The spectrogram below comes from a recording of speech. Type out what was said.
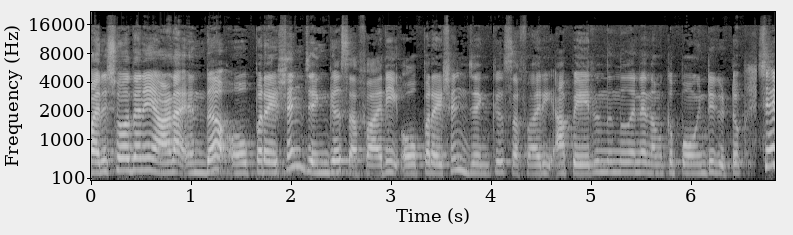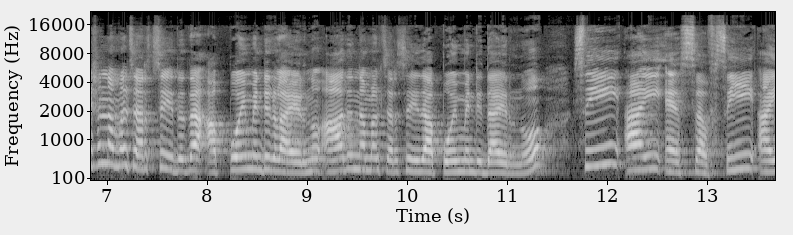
പരിശോധനയാണ് എന്ത്? Operation jungle safari. Operation jungle safari. ആ പേരിൽ നിന്ന് തന്നെ നമുക്ക് പോയിന്റ് കിട്ടും. ശേഷം നമ്മൾ ചർച്ച ചെയ്തത് അപ്പോയിന്റ്മെന്റുകളായിരുന്നു ആദ്യം നമ്മൾ ചർച്ച ചെയ്ത അപ്പോയിന്റ്മെന്റ് ഇതായിരുന്നു. C I S F C I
